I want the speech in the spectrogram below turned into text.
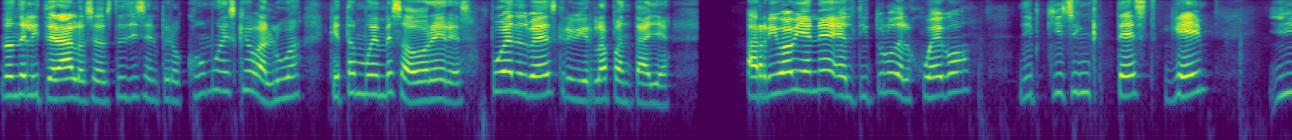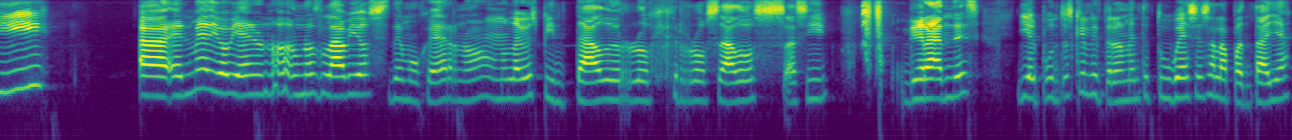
donde literal, o sea, ustedes dicen, pero ¿cómo es que evalúa qué tan buen besador eres? Pues les voy a describir la pantalla. Arriba viene el título del juego, Lip Kissing Test Game, y Ah, en medio vienen unos labios de mujer, ¿no? Unos labios pintados, rosados, así, grandes. Y el punto es que literalmente tú beses a la pantalla.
